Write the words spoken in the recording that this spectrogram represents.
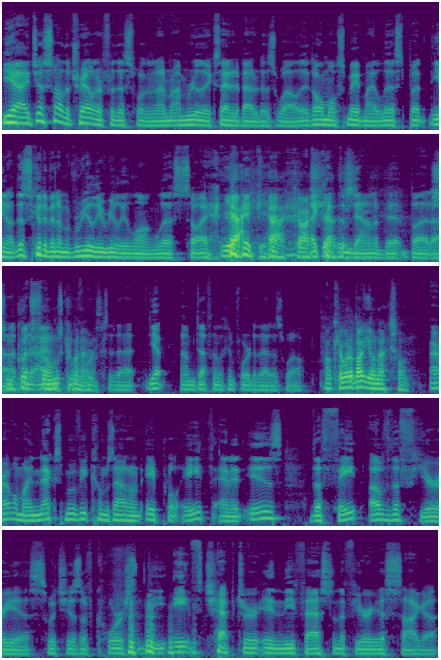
Yeah, I just saw the trailer for this one, and I'm I'm really excited about it as well. It almost made my list, but you know this could have been a really really long list, so I Yeah, I, yeah, gosh, I yeah, kept them down a bit. But some uh, good but I'm films looking coming forward out. to that. Yep, I'm definitely looking forward to that as well. Okay, what about your next one? All right, well, my next movie comes out on April 8th, and it is The Fate of the Furious, which is, of course, the eighth chapter in the Fast and the Furious saga.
